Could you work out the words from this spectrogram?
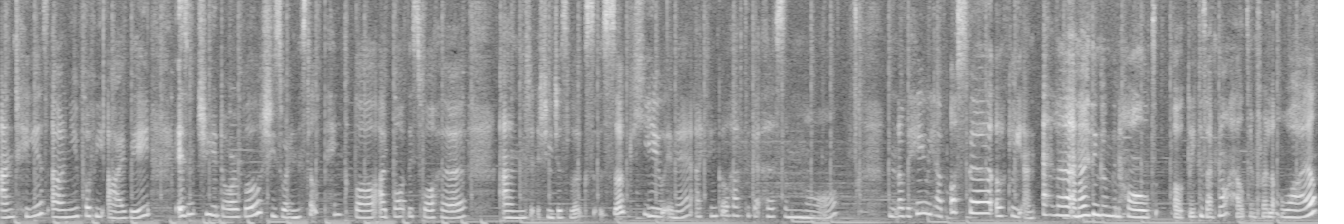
And here's our new puppy Ivy. Isn't she adorable? She's wearing this little pink bow. I bought this for her and she just looks so cute in it. I think I'll have to get her some more. And over here we have Oscar, Oakley and Ella. And I think I'm going to hold Oakley because I've not held him for a little while.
